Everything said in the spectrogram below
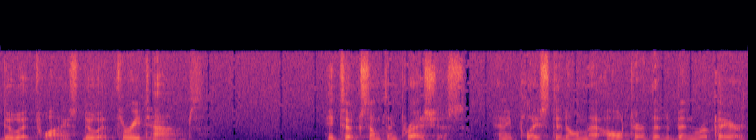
do it twice, do it three times. He took something precious and he placed it on that altar that had been repaired.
